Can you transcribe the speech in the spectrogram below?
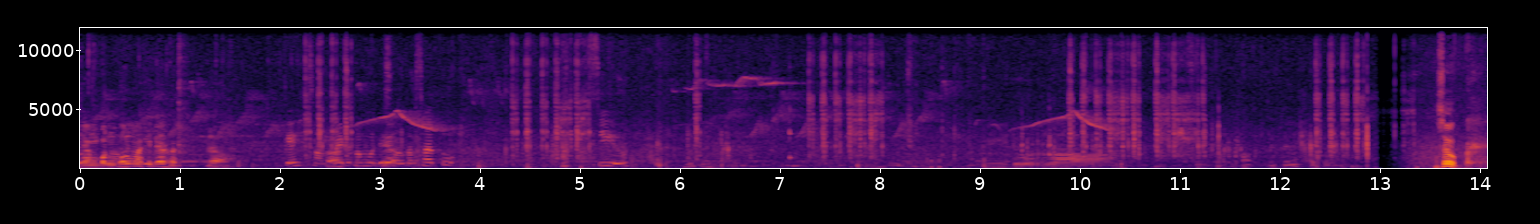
Yang Bengkulu masih di atas. Oke, sampai ketemu di ya. shelter 1. You. Tidurlah. Masuk.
